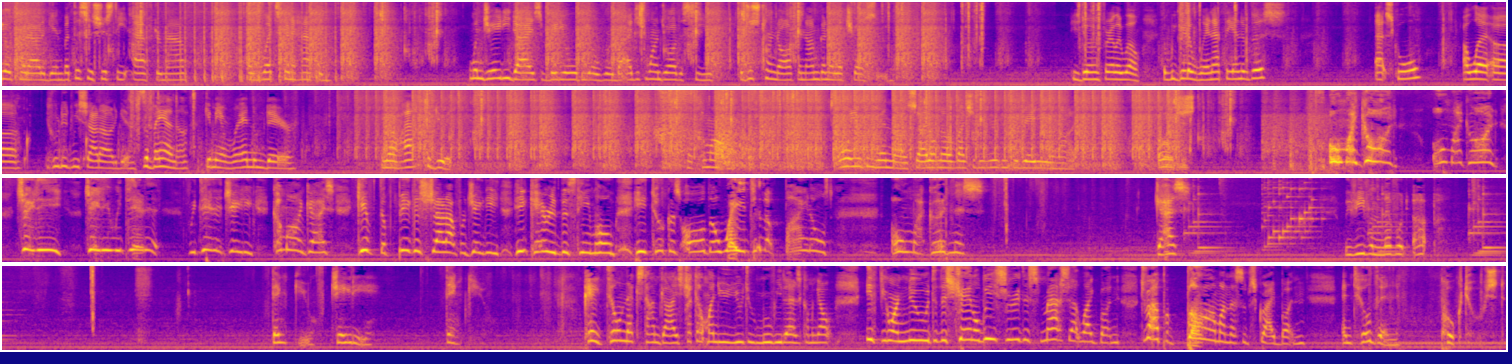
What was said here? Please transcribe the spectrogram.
video cut out again, but this is just the aftermath of what's gonna happen. When JD dies, the video will be over, but I just wanted y'all to see. It just turned off, and I'm gonna let y'all see. He's doing fairly well. If we get a win at the end of this, at school, I'll let, uh, who did we shout out again? Savannah, give me a random dare. And I'll have to do it. So come on. Only if we win though, so I don't know if I should be rooting for JD or not. Oh, just. Oh my god! Oh my god! JD! JD, we did it! We did it, JD. Come on, guys. Give the biggest shout out for JD. He carried this team home. He took us all the way to the finals. Oh my goodness. Guys, we've even leveled up. Thank you, JD. Thank you. Okay, till next time, guys, check out my new YouTube movie that is coming out. If you are new to this channel, be sure to smash that like button, drop a bomb on the subscribe button. Until then, poke toast.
